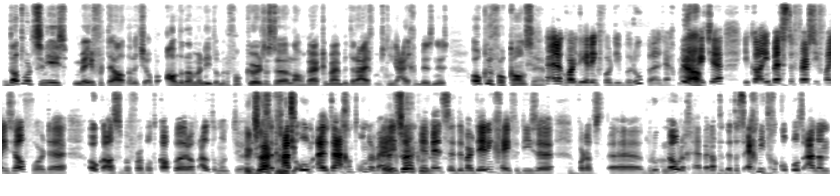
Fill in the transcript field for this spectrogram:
Dat wordt ze niet eens mee verteld. En dat je op een andere manier, door middel van cursussen, lang werken bij een bedrijf, misschien je eigen business, ook heel veel kansen hebt. Ja, en ook waardering voor die beroepen, zeg maar. Ja. Weet je? je kan je beste versie van jezelf worden, ook als bijvoorbeeld kapper of automonteur. Exactly. Dus het gaat om uitdagend onderwijs en, Exactly. en mensen de waardering geven die ze voor dat eh, beroep nodig hebben. Dat, dat is echt niet gekoppeld aan een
